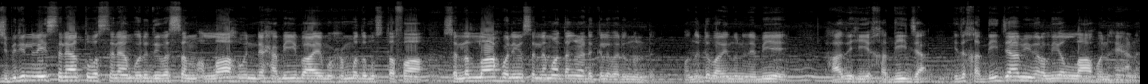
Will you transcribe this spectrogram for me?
ജിബിരിൽ അലൈഹി സ്വലാത്തു വസ്സലാം ഒരു ദിവസം അള്ളാഹുവിന്റെ ഹബീബായ മുഹമ്മദ് മുസ്തഫ സല്ലല്ലാഹു അലൈഹി വസ്ലമ തങ്ങളുടെ അടുക്കൽ വരുന്നുണ്ട്. വന്നിട്ട് പറയുന്നുണ്ട് നബിയെ ഹാദിഹി ഖദീജ. ഇത് ഖദീജ ബി റളിയല്ലാഹുൻഹയാണ്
